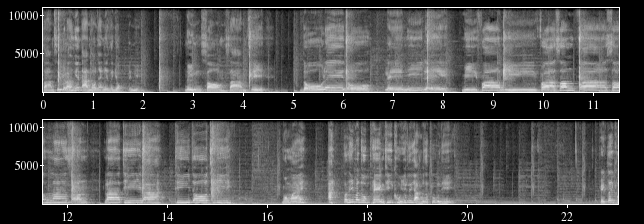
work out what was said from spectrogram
สามสี่เวลานักเรียนอ่านโน้ตอย่างเรียนต้องยกอย่างนี้หนึ่งสองสามสี่โดเลโดเลมีเลมีฟามีฟาซอนฟาซอนลาซอนลาทีลาทีโดทีงงไหมอะตอนนี้มาดูเพลงที่ครูยกตัวอย่างเมื่อสักครู่นี้ เพลงเต้ยโข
